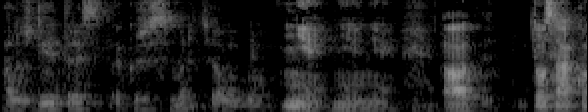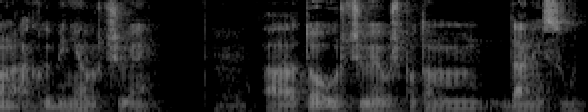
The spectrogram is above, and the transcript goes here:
Ale vždy je trest akože smrť? Alebo... Nie, nie, nie. A to zákon ako keby neurčuje. Mm-hmm. A to určuje už potom daný súd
